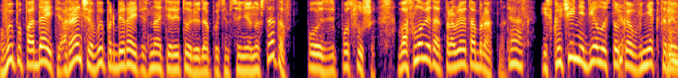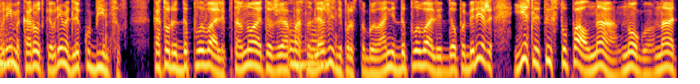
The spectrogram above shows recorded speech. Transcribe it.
Вы попадаете, раньше вы пробираетесь на территорию, допустим, Соединенных Штатов, по, по суше, вас ловят и отправляют обратно. Так. Исключение делалось только в некоторое время, короткое время для кубинцев, которые доплывали, потому ну, это же опасно угу. для жизни просто было. Они доплывали до побережья. Если ты ступал на ногу, на,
